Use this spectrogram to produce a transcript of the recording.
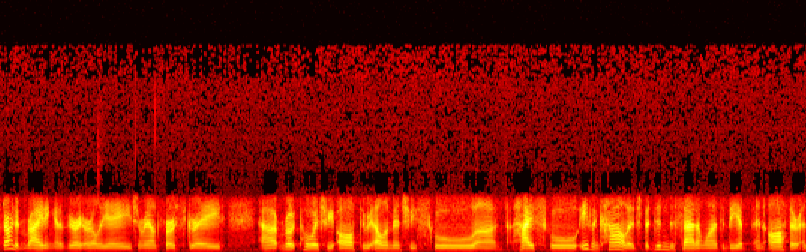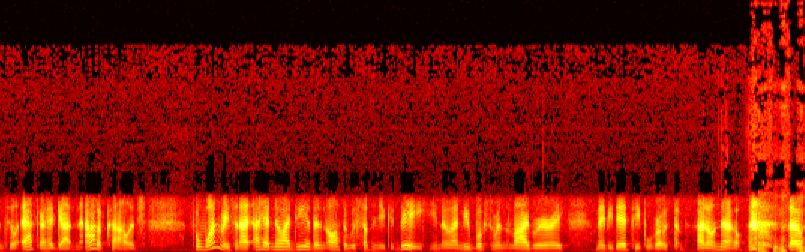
started writing at a very early age, around first grade. Uh, wrote poetry all through elementary school, uh, high school, even college, but didn't decide I wanted to be a, an author until after I had gotten out of college. For one reason, I, I had no idea that an author was something you could be. You know, I knew books were in the library. Maybe dead people wrote them. I don't know. so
